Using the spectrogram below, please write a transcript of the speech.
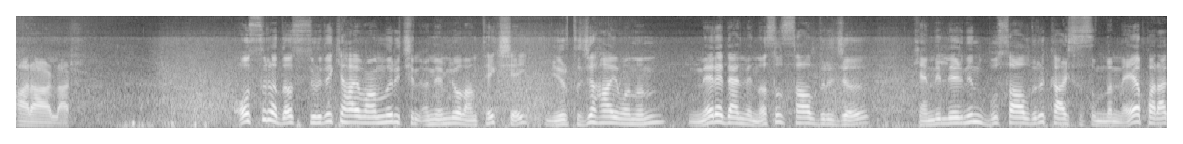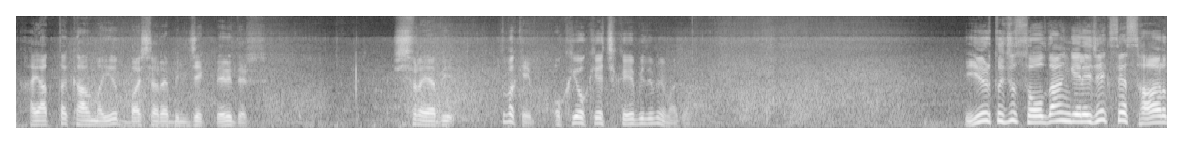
ararlar. O sırada sürüdeki hayvanlar için önemli olan tek şey yırtıcı hayvanın nereden ve nasıl saldıracağı, kendilerinin bu saldırı karşısında ne yaparak hayatta kalmayı başarabilecekleridir. Şuraya bir dur bakayım okuya okuya çıkayabilir miyim acaba? Yırtıcı soldan gelecekse sağ,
